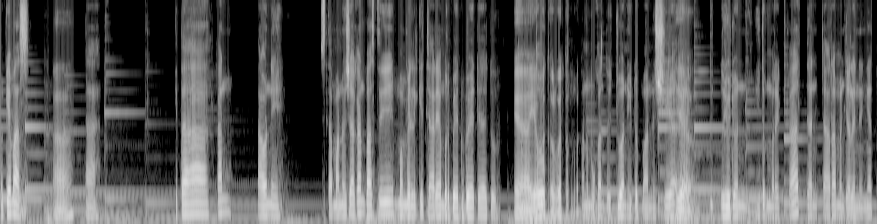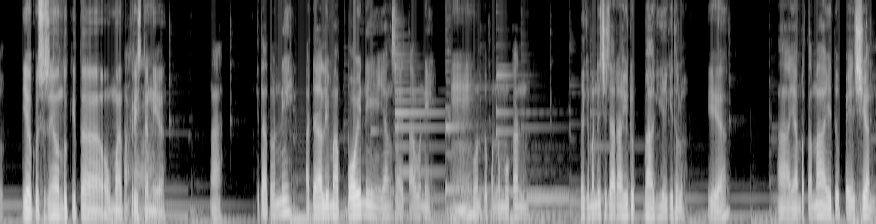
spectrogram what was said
Oke mas. Uh. Nah kita kan tahu nih setiap manusia kan pasti memiliki cara yang berbeda-beda tuh ya, ya untuk ya betul, betul, betul. menemukan tujuan hidup manusia ya. eh, tujuan hidup mereka dan cara menjalaninya tuh ya khususnya untuk kita umat Kristen ya nah kita tahu nih ada lima poin nih yang saya tahu nih hmm. untuk menemukan bagaimana sih cara hidup bahagia gitu loh iya nah yang pertama yaitu passion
